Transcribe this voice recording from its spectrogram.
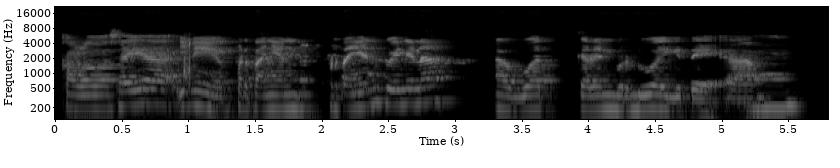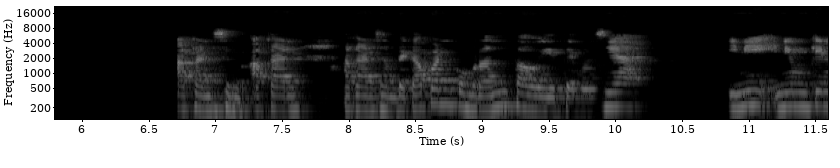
kalau saya ini pertanyaan pertanyaanku ini nah eh, buat kalian berdua gitu ya eh, Hmm. akan akan akan sampai kapan kau merantau gitu ya maksudnya ini ini mungkin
